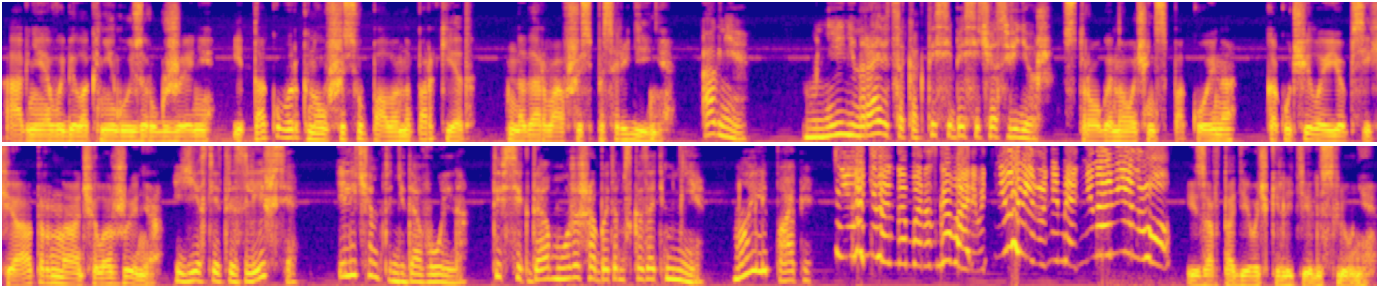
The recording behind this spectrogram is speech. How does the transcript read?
Агния выбила книгу из рук Жени и так, увыркнувшись, упала на паркет, надорвавшись посередине. Агния, мне не нравится, как ты себя сейчас ведешь. Строго, но очень спокойно, как учила ее психиатр, начала Женя. Если ты злишься или чем-то недовольна, ты всегда можешь об этом сказать мне, ну или папе. Не хочу я с тобой разговаривать! Ненавижу тебя! Ненавижу! Изо рта девочки летели слюни.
